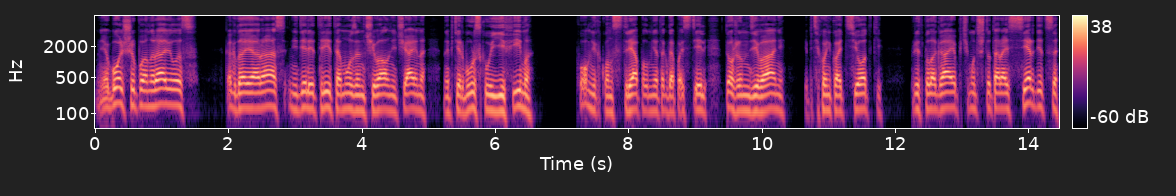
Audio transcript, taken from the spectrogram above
Мне больше понравилось, когда я раз недели три тому заночевал нечаянно на петербургскую Ефима, Помню, как он стряпал мне тогда постель, тоже на диване, и потихоньку от тетки, предполагая почему-то что-то рассердится,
